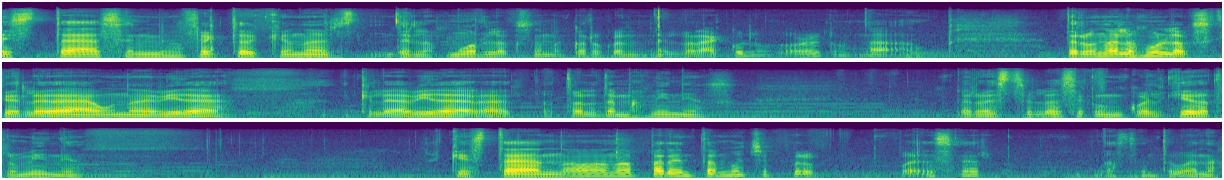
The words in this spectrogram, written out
Esta es el mismo efecto que uno de los Murlocs, no me acuerdo cuál, el oráculo, no. Pero uno de los Murlocs que le da una vida, que le da vida a, todos los demás minions. Pero este lo hace con cualquier otro minion. Que esta no, no aparenta mucho, pero puede ser bastante buena.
